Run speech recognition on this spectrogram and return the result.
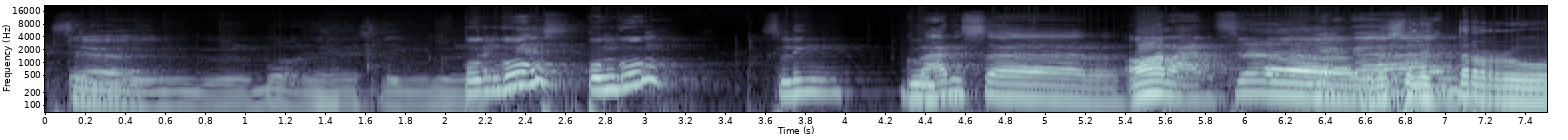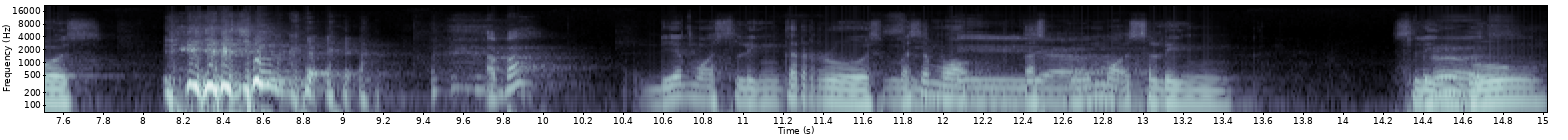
Selinggul, boleh selinggul. punggung, punggung, Sling ransel. Oh, ransel. Iya kan? Lu seling terus. Iya juga ya. Apa? Dia mau seling terus. Masa mau tas Iya. gua mau seling selinggung.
